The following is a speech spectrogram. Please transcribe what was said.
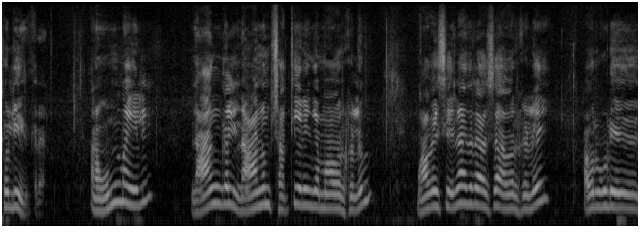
சொல்லியிருக்கிறார். ஆனால் உண்மையில் நாங்கள் நானும் சத்தியலிங்கம் அவர்களும் மாவை சேனாதிராசா அவர்களை அவர்களுடைய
